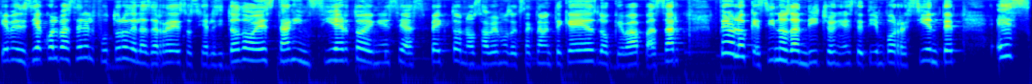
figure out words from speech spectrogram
que me decía cuál va a ser el futuro de las redes sociales. Y todo es tan incierto en ese aspecto, no sabemos exactamente qué es lo que va a pasar. Pero lo que sí nos han dicho en este tiempo reciente es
